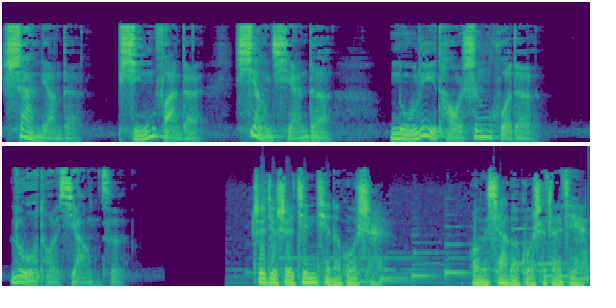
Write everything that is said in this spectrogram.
善良的。平凡的、向前的、努力讨生活的骆驼祥子。这就是今天的故事，我们下个故事再见。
